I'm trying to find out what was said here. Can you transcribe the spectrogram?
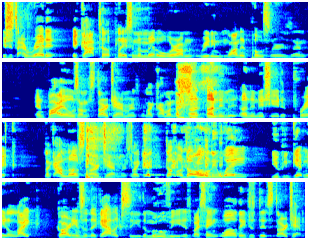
It's just I read it. It got to a place in the middle where I'm reading wanted posters and and bios on the Starjammers. were Like I'm an un, un, uninitiated prick. Like I love Starjammers. like the the only way you can get me to like Guardians of the Galaxy, the movie, is by saying, "Well, they just did Starjammer."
